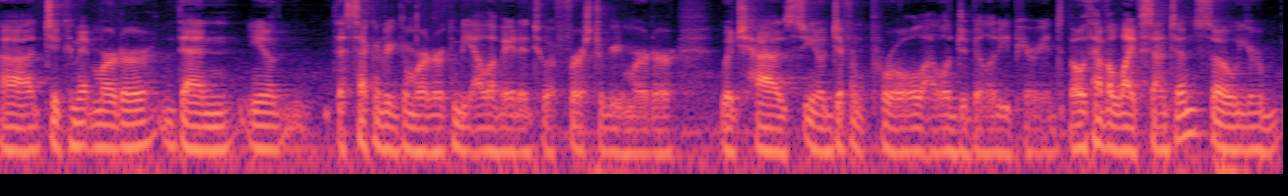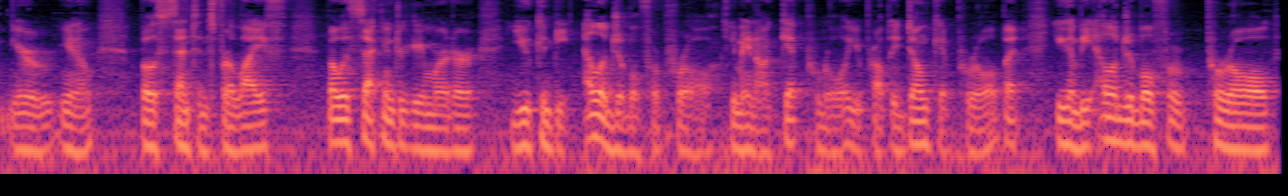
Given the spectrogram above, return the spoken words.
uh, to commit murder, then you know the second degree murder can be elevated to a first degree murder, which has you know different parole eligibility periods. Both have a life sentence, so you're you're you know both sentenced for life. But with second degree murder, you can be eligible for parole. You may not get parole. You probably don't get parole, but you can be eligible for parole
